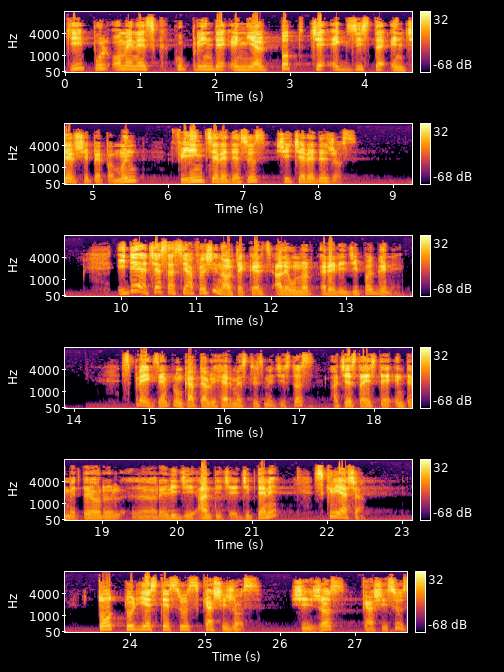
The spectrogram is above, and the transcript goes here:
chipul omenesc cuprinde în el tot ce există în cer și pe pământ, ființele de sus și cele de jos. Ideea aceasta se află și în alte cărți ale unor religii păgâne. Spre exemplu, în cartea lui Hermes Trismegistos, acesta este întemeteorul uh, religiei antice egiptene, scrie așa, Totul este sus ca și jos și jos ca și sus.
